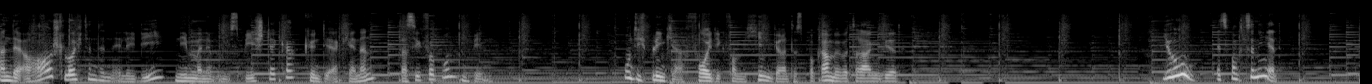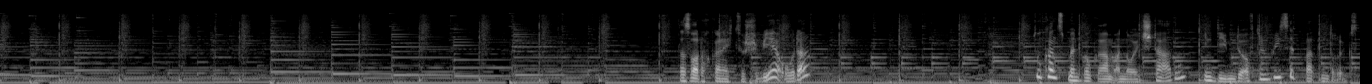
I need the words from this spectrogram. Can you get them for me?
An der orange leuchtenden LED neben meinem USB-Stecker könnt ihr erkennen, dass ich verbunden bin. Und ich blinke freudig vor mich hin, während das Programm übertragen wird. Juhu, es funktioniert! Das war doch gar nicht so schwer, oder? Du kannst mein Programm erneut starten, indem du auf den Reset-Button drückst.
